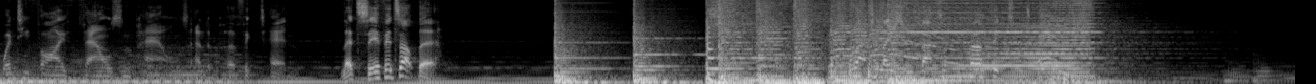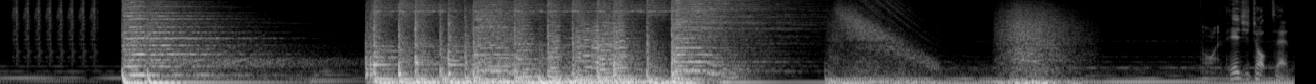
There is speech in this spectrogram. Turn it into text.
£25,000 and a perfect 10. Let's see if it's up there. Congratulations, that's a perfect 10. All right, here's your top 10.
